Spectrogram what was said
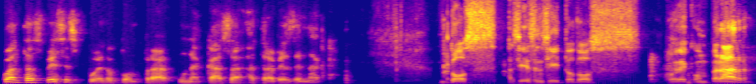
¿cuántas veces puedo comprar una casa a través de NACA? Dos, así de sencillo, dos. Puede comprar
